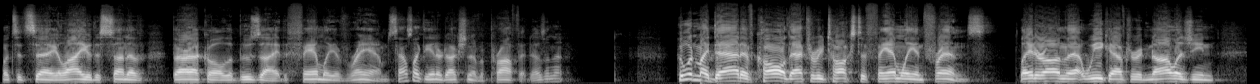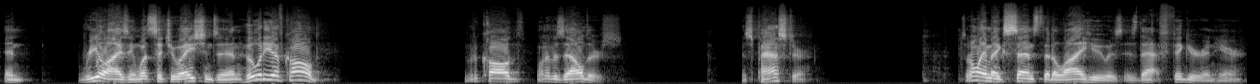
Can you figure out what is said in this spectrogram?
What's it say? Elihu, the son of Barachel the Buzite, the family of Ram. Sounds like the introduction of a prophet, doesn't it? Who would my dad have called after he talks to family and friends? Later on that week, after acknowledging and realizing what situation's in, who would he have called? He would have called one of his elders, his pastor. So it only makes sense that Elihu is, is that figure in here.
